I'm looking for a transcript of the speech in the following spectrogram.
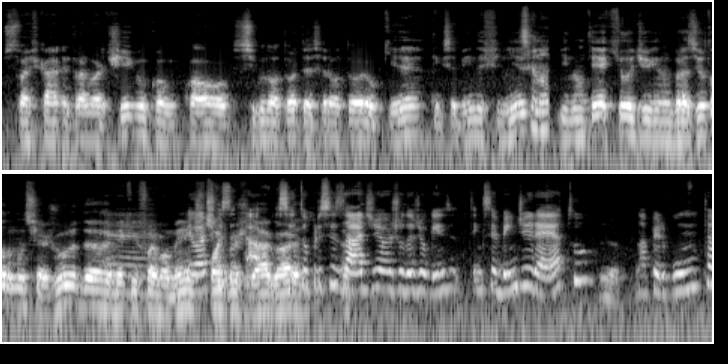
se vai ficar, entrar no artigo, com qual segundo autor, terceiro autor ou o quê, tem que ser bem definido. Não... E não tem aquilo de no Brasil todo mundo se ajuda, é... meio que informalmente, pode me ajudar agora. Se tu precisar é. de ajuda de alguém, tem que ser bem direto é. na pergunta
